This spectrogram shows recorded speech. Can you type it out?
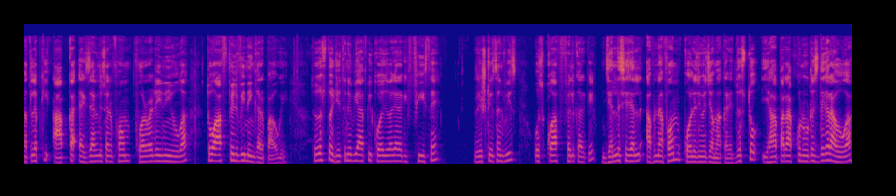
मतलब कि आपका एग्जामिनेशन फॉर्म फॉरवर्ड ही नहीं होगा तो आप फिल भी नहीं कर पाओगे। तो दोस्तों, जितने भी आपकी कॉलेज वगैरह की फ़ीस है रजिस्ट्रेशन फ़ीस उसको आप फिल करके जल्द से जल्द अपना फॉर्म कॉलेज में जमा करें। दोस्तों, यहाँ पर आपको नोटिस दिख रहा होगा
